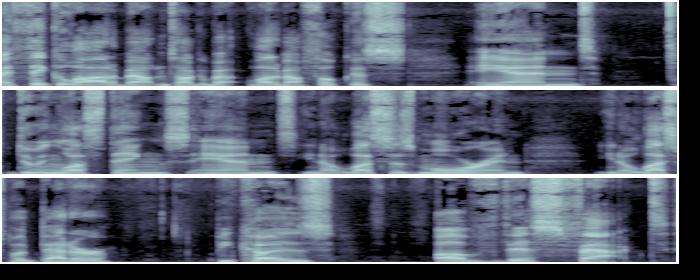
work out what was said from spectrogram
I think a lot about and talk about a lot about focus and doing less things and you know less is more and you know less but better because of this fact.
